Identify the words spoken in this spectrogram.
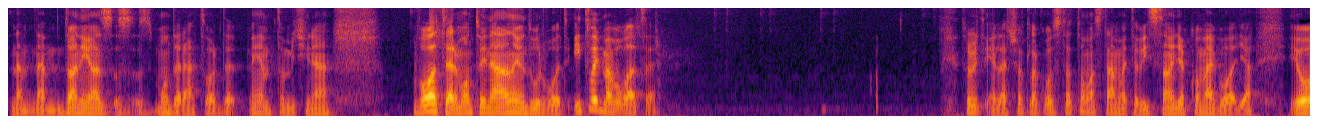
nem, nem. Dani az, az, az moderátor, de én nem tudom, mit csinál. Walter mondta, hogy nála nagyon durva volt. Itt vagy már Walter? Tudod, mit én lecsatlakoztatom, aztán majd ha visszamegy, akkor megoldja. Jó,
